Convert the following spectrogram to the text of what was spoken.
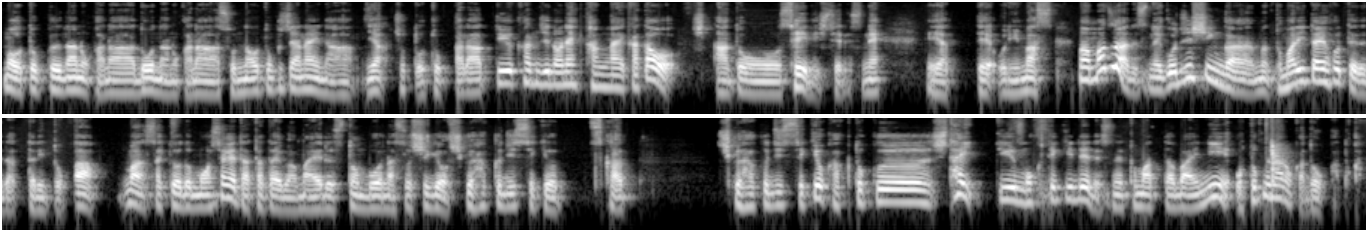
まあ、お得なのかなどうなのかなそんなお得じゃないないや、ちょっとお得かなっていう感じのね、考え方を、あと、整理してですね、やっております。まあ、まずはですね、ご自身が泊まりたいホテルだったりとか、まあ、先ほど申し上げた、例えば、マイルストンボーナス修行、宿泊実績を使う、宿泊実績を獲得したいっていう目的でですね、泊まった場合にお得なのかどうかとか、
